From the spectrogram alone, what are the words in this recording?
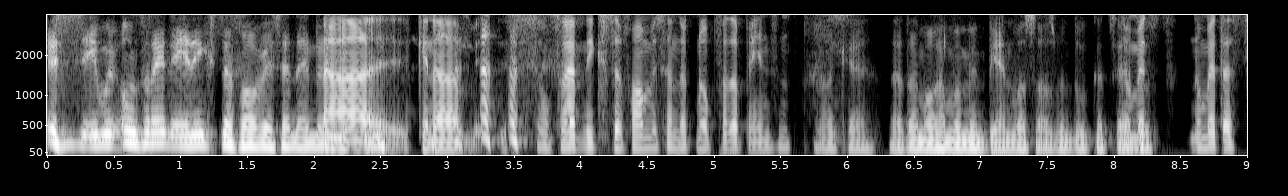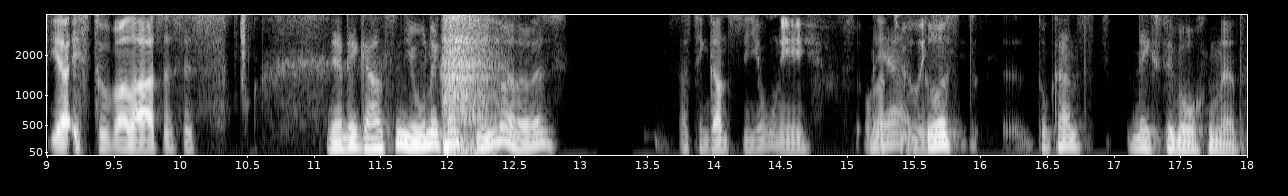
Es ist eh, wohl- uns redet eh nichts davon, wir sind ein Nein, genau. Es ist uns halt nichts davon, wir sind noch knapp vor der Pensen. Okay, na, dann machen wir mit dem Bären was aus, wenn du keine Zeit Nur mit- hast. Nur mehr das, ja, es tut mir leid, das ist Ja, den ganzen Juni kannst du nicht mehr, oder was? das ist den ganzen Juni. Oh, Naja, natürlich. du, hast, du kannst nächste Woche nicht.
